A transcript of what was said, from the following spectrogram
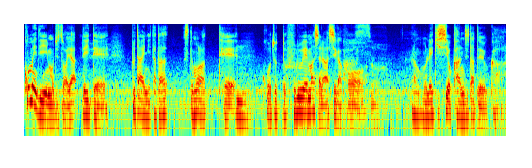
コメディも実はやっていて舞台に立たせてもらってうんこうちょっと震えましたね足があこそう。うなんかもう歴史を感じたというか。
